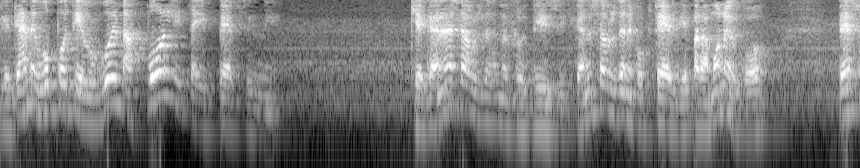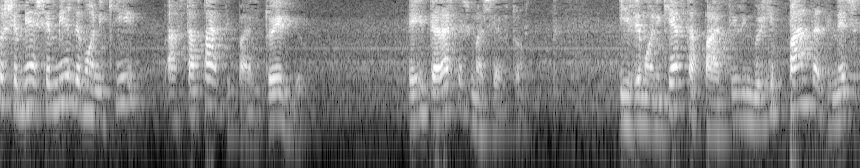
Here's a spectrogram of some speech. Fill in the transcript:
Γιατί αν εγώ πω ότι εγώ είμαι απόλυτα υπεύθυνη και κανένας άλλος δεν θα με φροντίζει και κανένας άλλος δεν υποπτεύει παρά μόνο εγώ, πέφτω σε μια, σε μια δαιμονική αυταπάτη πάλι, το ίδιο. Έχει τεράστια σημασία αυτό. Η δαιμονική αυταπάτη δημιουργεί πάντα την αίσθηση,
